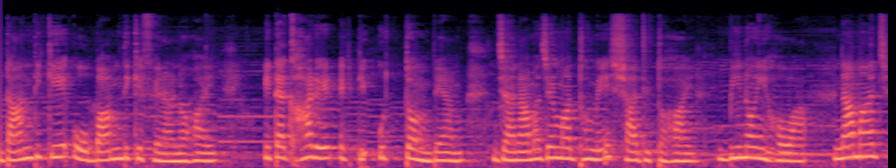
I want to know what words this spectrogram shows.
ডান দিকে ও বাম দিকে ফেরানো হয়। এটা ঘাড়ের একটি উত্তম ব্যায়াম, যা নামাজের মাধ্যমে সাধিত হয়। বিনয় হওয়া নামাজ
